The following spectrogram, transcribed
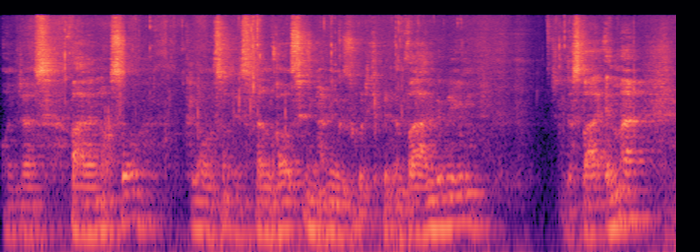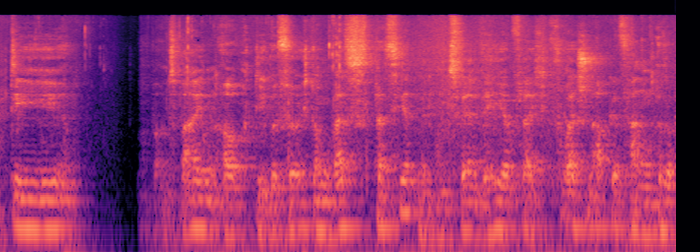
Und das war dann auch so. Klausen ist dann rausgegangen, gesucht, ich bin im Wagen geblieben. Das war immer die, bei uns beiden auch die Befürchtung, was passiert mit uns? Werden wir hier vielleicht vorher schon abgefangen? Also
